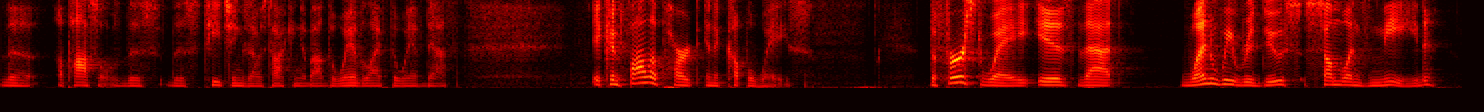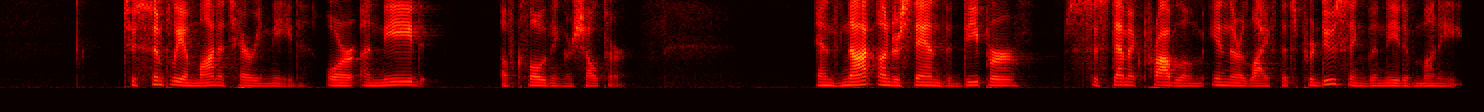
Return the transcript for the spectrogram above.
the apostles, this this teachings I was talking about, the way of life, the way of death, it can fall apart in a couple ways. The first way is that when we reduce someone's need to simply a monetary need or a need of clothing or shelter, and not understand the deeper systemic problem in their life that's producing the need of money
